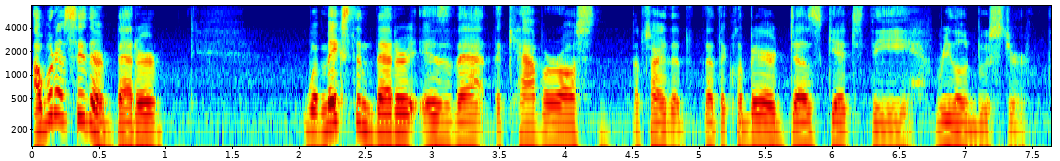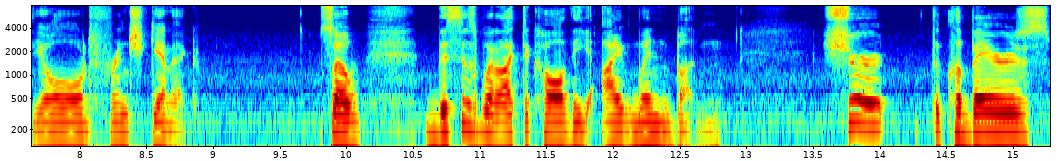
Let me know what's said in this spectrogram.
I wouldn't say they're better what makes them better is that the Khabarovsk, I'm sorry, that, that the Kleber does get the reload booster, the old French gimmick. So this is what I like to call the I win button. Sure, the Kleber's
